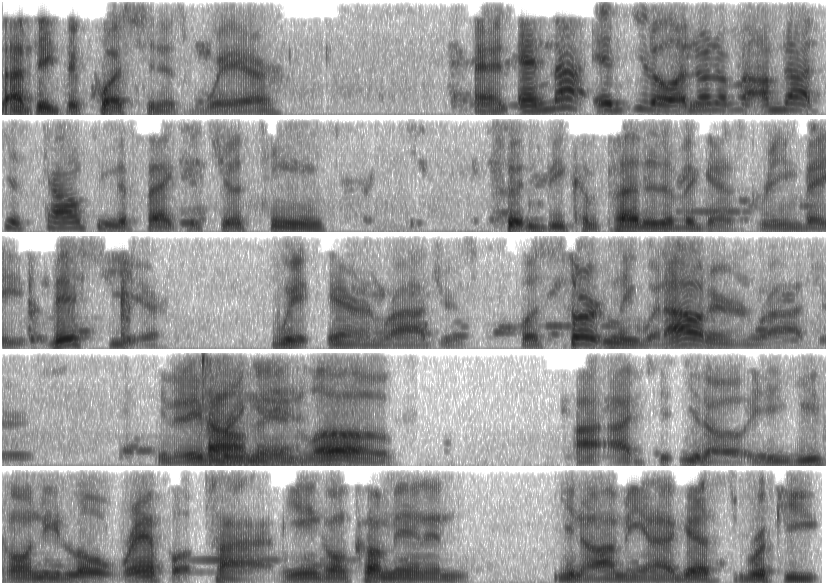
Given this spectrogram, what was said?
I think the question is where, and and not and, you know and I'm I'm not discounting the fact that your team couldn't be competitive against Green Bay this year with Aaron Rodgers, but certainly without Aaron Rodgers, you know they Oh, bring man. in Love. I, I you know he, he's gonna need a little ramp up time. He ain't gonna come in and you know I mean I guess rookie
